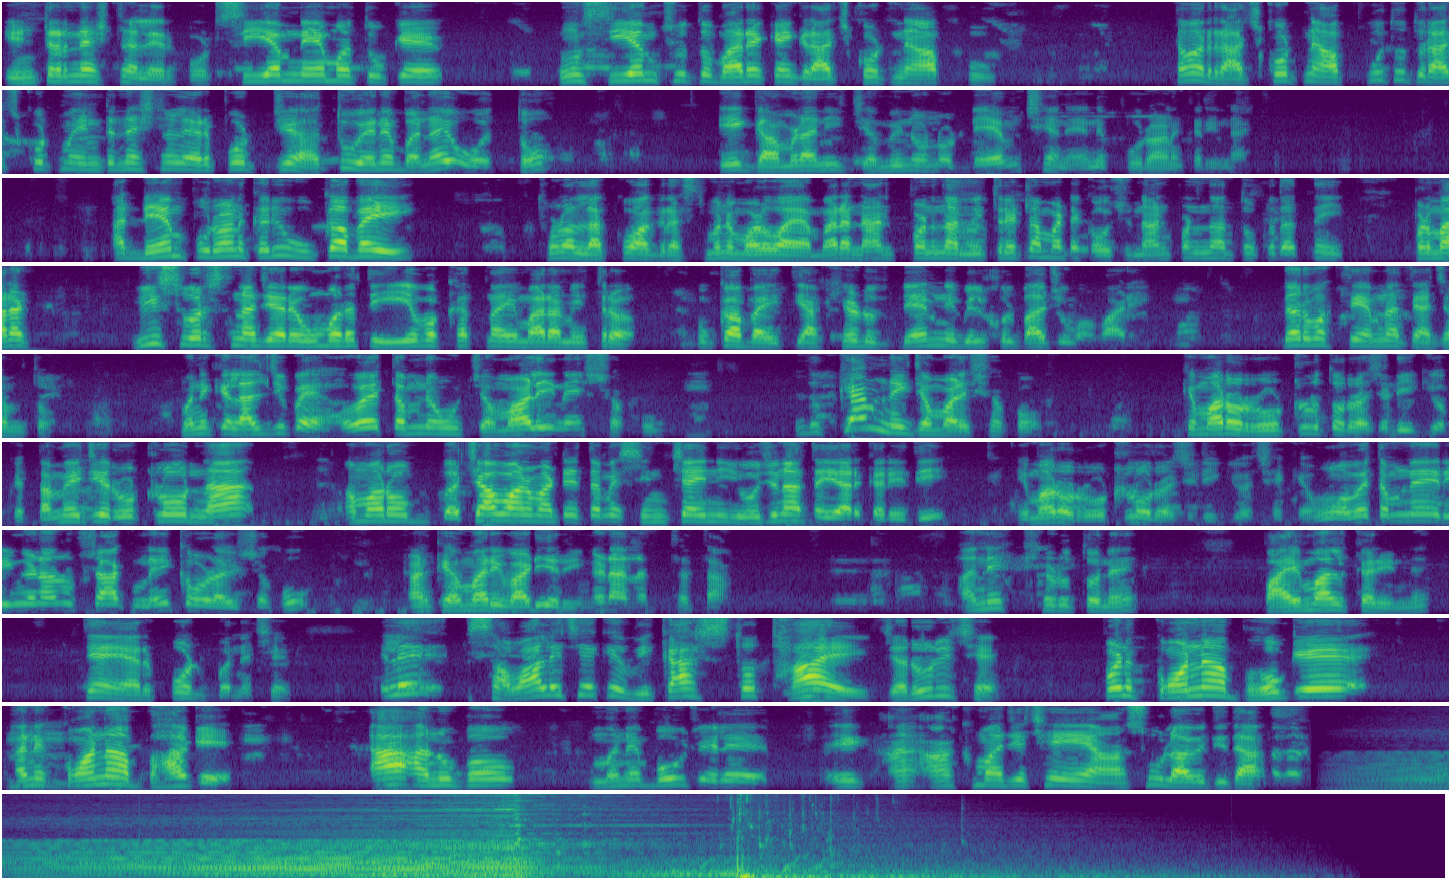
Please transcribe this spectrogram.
ઇન્ટરનેશનલ એરપોર્ટ સીએમ ને એમ હતું કે, હું સીએમ છું તો મારે કંઈક રાજકોટને આપવું. તમારે રાજકોટને આપવું હતું તો રાજકોટમાં ઇન્ટરનેશનલ એરપોર્ટ જે હતું એને બનાવ્યું હોત તો એ ગામડાની જમીનોનો ડેમ છે ને એને પુરાણ કરી નાખ્યું. આ ડેમ પુરાણ કર્યું. ઉકાભાઈ થોડા લકવાગ્રસ્ત. મને મળવા આવ્યા મારા નાનપણના મિત્ર એટલા માટે કહું છું. નાનપણના તો કદાચ નહીં, પણ મારા વીસ વર્ષના જ્યારે ઉંમર હતી, એ વખતના એ મારા મિત્ર ઉકાભાઈ ત્યાં ખેડૂત ડેમની બિલકુલ બાજુમાં વાળી દર વખતે એમના ત્યાં જમતો. મને કે, લાલજીભાઈ, હવે તમને હું જમાડી નહીં શકું. કીધું, કેમ નહીં જમાડી શકો? કે મારો રોટલો તો રજડી ગયો. કે તમે જે રોટલો ના અમારો બચાવવા માટે તમે સિંચાઈની યોજના તૈયાર કરી હતી. એ મારો રોટલો રજડી ગયો છે કે હું હવે તમને રીંગણાનું શાક નહીં ખવડાવી શકું, કારણ કે અમારી વાડીએ રીંગણા નથી થતા. અનેક ખેડૂતોને પાયમાલ કરીને ત્યાં એરપોર્ટ બને છે. એટલે સવાલ એ છે કે વિકાસ તો થાય, જરૂરી છે, પણ કોના ભોગે અને કોના ભાગે? આ અનુભવ મને બહુ જ એટલે એ આંખમાં જે છે એ આંસુ લાવી દીધા.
